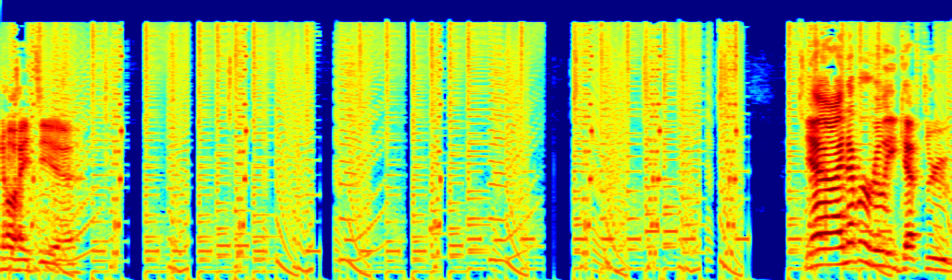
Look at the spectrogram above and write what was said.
No idea. Yeah, I never really get through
